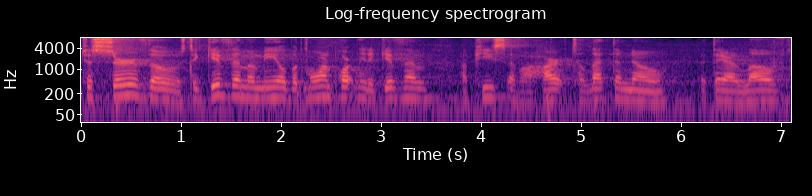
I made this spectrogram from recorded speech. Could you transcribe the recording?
to serve those, to give them a meal, but more importantly, to give them a piece of our heart, to let them know that they are loved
